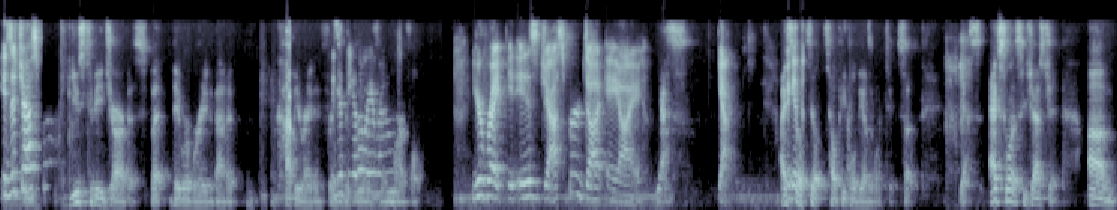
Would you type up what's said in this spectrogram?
Is it Jasper? Used to be Jarvis, but they were worried about it. Copyright infringement. Is it the other way around? Marvel. You're right. It is Jasper.ai. Yes. Yeah. I, I still tell, tell people the other one too. So, yes, excellent suggestion. Um,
